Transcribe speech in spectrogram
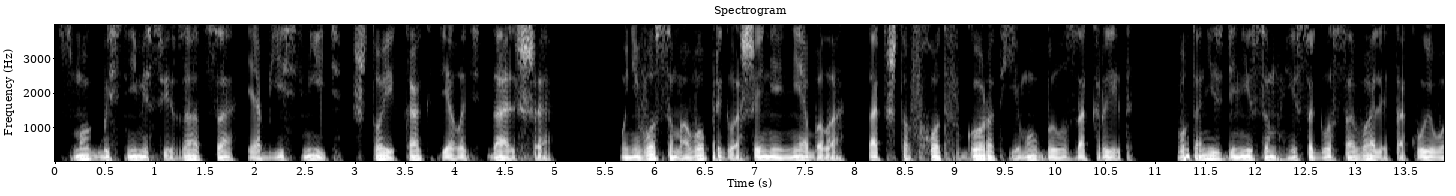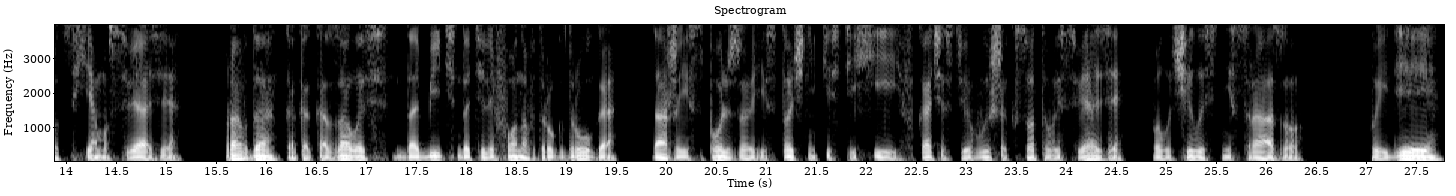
смог бы с ними связаться и объяснить, что и как делать дальше. У него самого приглашения не было, так что вход в город ему был закрыт. Вот они с Денисом и согласовали такую вот схему связи. Правда, как оказалось, добить до телефонов друг друга, даже используя источники стихий в качестве вышек сотовой связи, получилось не сразу. По идее,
